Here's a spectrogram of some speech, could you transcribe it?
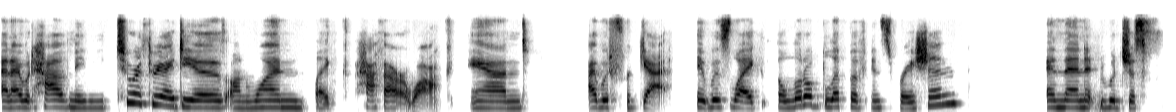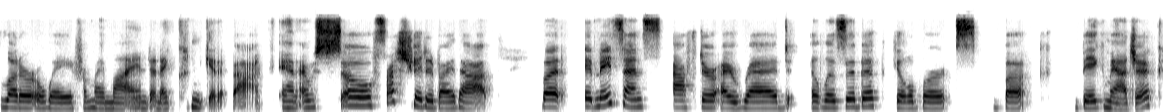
And I would have maybe two or three ideas on one like half hour walk. And I would forget. It was like a little blip of inspiration and then it would just flutter away from my mind and I couldn't get it back. And I was so frustrated by that. But it made sense after I read Elizabeth Gilbert's book, Big Magic,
